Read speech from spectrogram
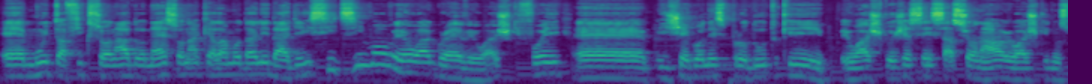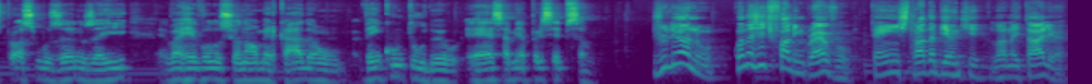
é, muito aficionado nessa ou naquela modalidade. Aí se desenvolveu a Gravel. Acho que foi é, e chegou nesse produto que eu acho que hoje é sensacional. Eu acho que nos próximos anos aí é, vai revolucionar o mercado. É um, vem com tudo. Eu, é essa a minha percepção. Juliano, Quando a gente fala em gravel, tem Strada Bianchi lá na Itália,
